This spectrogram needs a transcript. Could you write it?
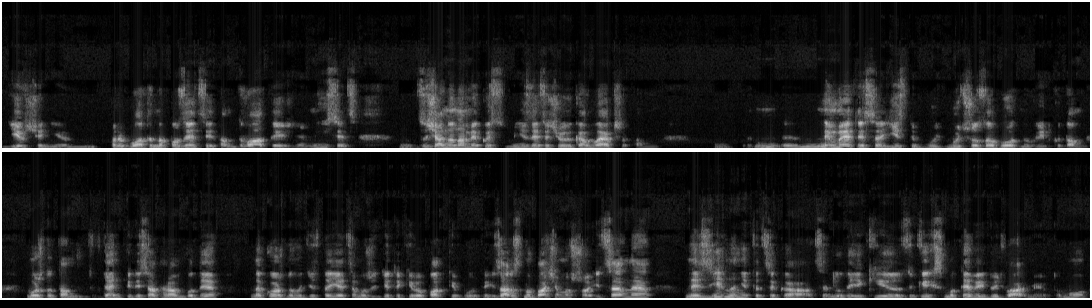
дівчині перебувати на позиції там два тижні, місяць. Звичайно, нам якось мені здається, чоловікам легше там не митися, їсти будь- будь-що завгодно. Влітку там можна там в день 50 грам води на кожного дістається, можуть і такі випадки бути. І зараз ми бачимо, що і це не, не зігнані ТЦК, а це люди, які з якихось мотивів йдуть в армію. Тому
